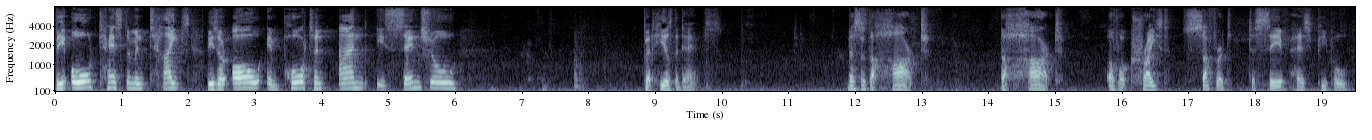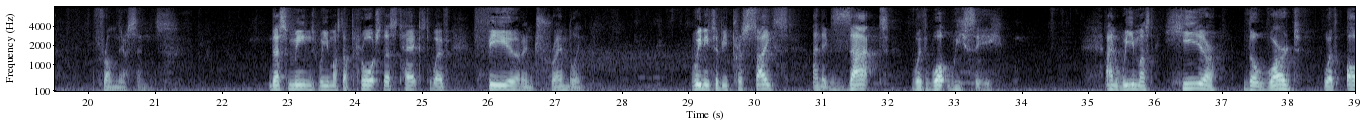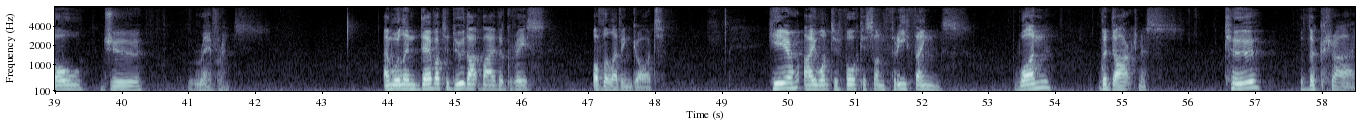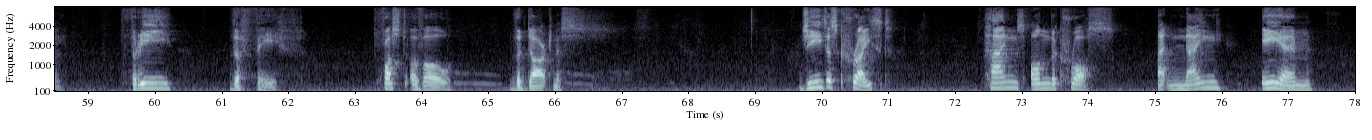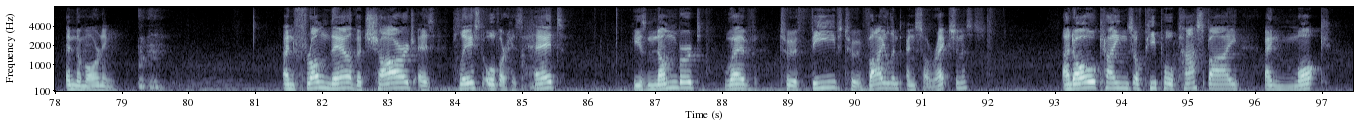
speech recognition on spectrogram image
the Old Testament types these are all important and essential. But here's the depths. This is the heart, the heart of what Christ suffered to save his people from their sins. This means we must approach this text with fear and trembling. We need to be precise and exact with what we say. And we must hear the word with all due reverence. And we'll endeavour to do that by the grace of the living God. Here I want to focus on three things one, the darkness, two, the cry, three, the faith first of all, the darkness. Jesus Christ hangs on the cross at 9 a.m. in the morning. and from there, the charge is placed over his head. He's numbered with two thieves, to violent insurrectionists and all kinds of people pass by and mock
